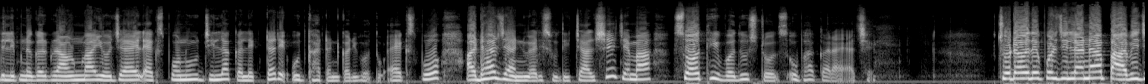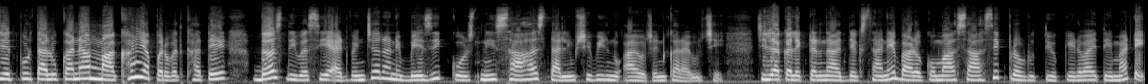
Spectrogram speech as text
દિલીપનગર ગ્રાઉન્ડમાં યોજાયેલ એક્સપોનું જિલ્લા કલેક્ટરે ઉદઘાટન કર્યું હતું. એક્સપો અઢાર જાન્યુઆરી સુધી ચાલશે, જેમાં સોથી વધુ સ્ટોલ્સ ઊભા કરાયા છે. છોટાઉદેપુર જિલ્લાના પાવી જેતપુર તાલુકાના માખણીયા પર્વત ખાતે દસ દિવસીય એડવેન્ચર અને બેઝિક કોર્સની સાહસ તાલીમ શિબિરનું આયોજન કરાયું છે. જિલ્લા કલેક્ટરના અધ્યક્ષસ્થાને બાળકોમાં સાહસિક પ્રવૃત્તિઓ કેળવાય તે માટે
